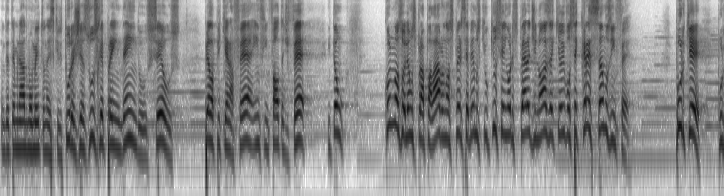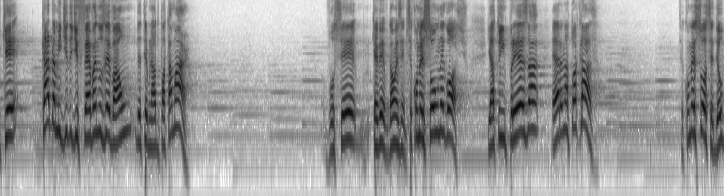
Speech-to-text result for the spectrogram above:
em determinado momento na Escritura, Jesus repreendendo os seus pela pequena fé, enfim, falta de fé. Então, quando nós olhamos para a palavra, nós percebemos que o que o Senhor espera de nós é que eu e você cresçamos em fé. Por quê? Porque cada medida de fé vai nos levar a um determinado patamar. Você, quer ver, dá um exemplo. Você começou um negócio e a tua empresa era na tua casa. Você começou, você deu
